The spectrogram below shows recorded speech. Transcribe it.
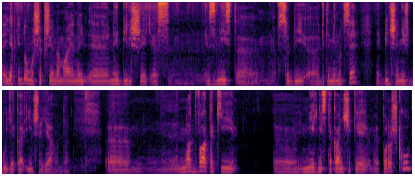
Як відомо, шипшина має найбільший зміст в собі вітаміну С більше, ніж будь-яка інша ягода. На два такі мірні стаканчики порошку.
